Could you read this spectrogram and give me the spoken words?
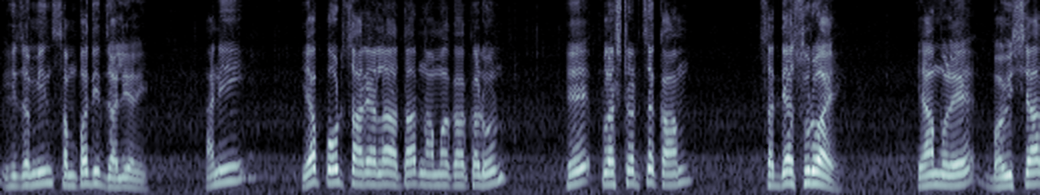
ही जमीन संपादित झाली आहे. आणि या पोटचाऱ्याला आता नामकाकडून हे प्लस्टरचं काम सध्या सुरू आहे. यामुळे भविष्यात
